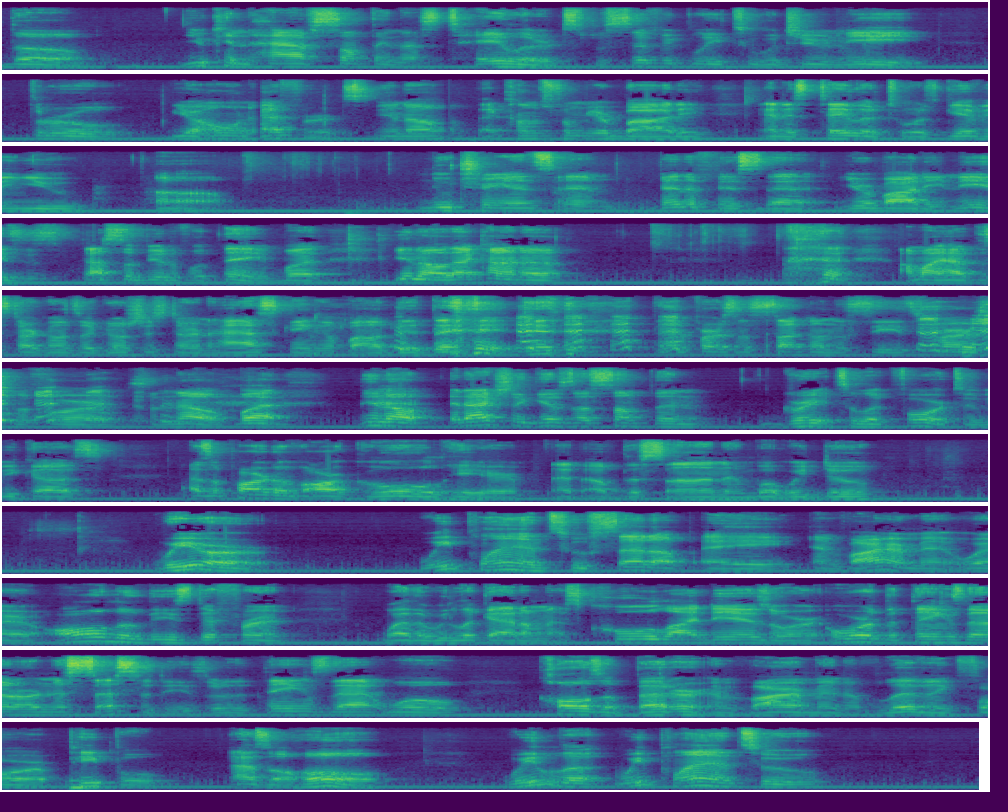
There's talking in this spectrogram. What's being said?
the you can have something that's tailored specifically to what you need through your own efforts, you know, that comes from your body and is tailored towards giving you uh, nutrients and benefits that your body needs. Is that's a beautiful thing. But you know, that kind of I might have to start going to the grocery store and asking about did they did, the person suck on the seeds first before to know. But you know, it actually gives us something great to look forward to because as a part of our goal here at Of the Sun and what we do, we are we plan to set up a environment where all of these different whether we look at them as cool ideas or or the things that are necessities or the things that will cause a better environment of living for people as a whole we look we plan to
